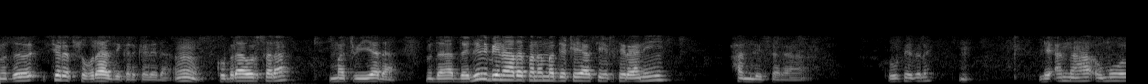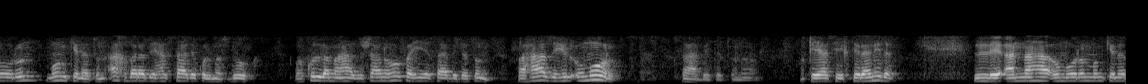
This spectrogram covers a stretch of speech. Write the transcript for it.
نو د صرف صغرا ذکر کړی ده کبرا ور سره متویه ده نو دا دلیل بنا ده په نمد قیاسی اقترانی حمل سره هو پیدلی لانها امور ممکنه اخبر بها الصادق المصدوق وكلما هذا شانه فهي ثابته فهذه الامور ثابته قياس اقتراني ده لانها امور ممکنه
